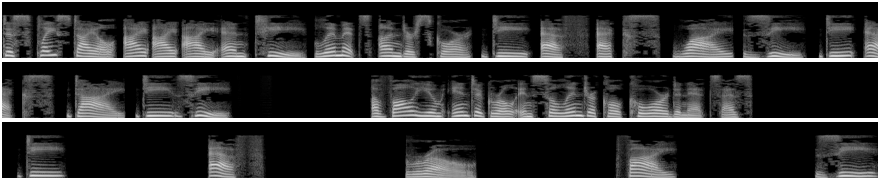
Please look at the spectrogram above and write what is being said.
display style i i i n t limits underscore d f x y z d x die d z. A volume integral in cylindrical coordinates is d f rho phi z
